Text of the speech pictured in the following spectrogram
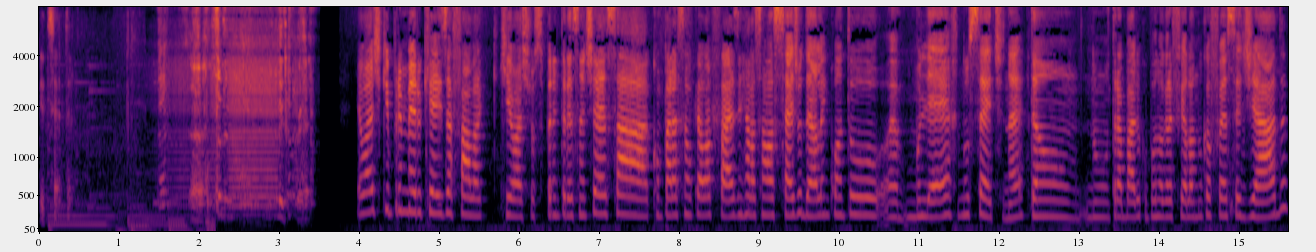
etc. Eu acho que primeiro que a Isa fala que eu acho super interessante é essa comparação que ela faz em relação ao assédio dela enquanto é, mulher no set, né? Então, no trabalho com pornografia, ela nunca foi assediada.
